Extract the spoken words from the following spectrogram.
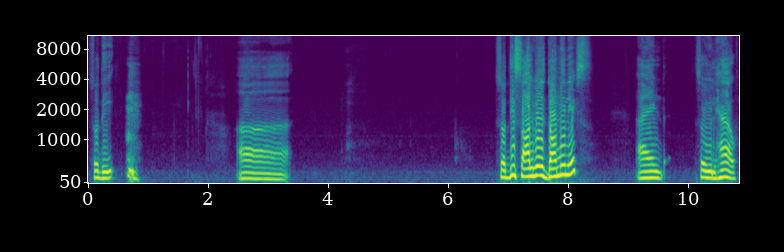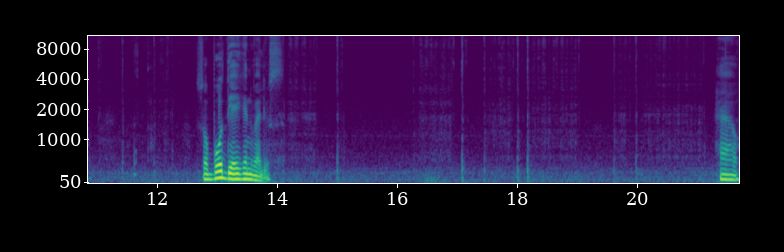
so the uh, so this always dominates and so you will have so both the eigenvalues have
